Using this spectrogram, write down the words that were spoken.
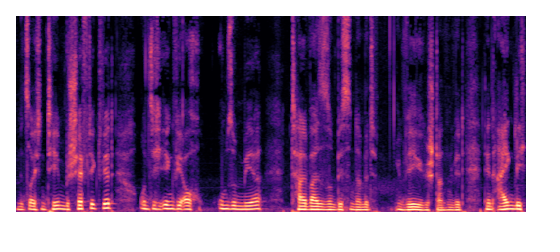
mit solchen Themen beschäftigt wird und sich irgendwie auch umso mehr teilweise so ein bisschen damit im Wege gestanden wird. Denn eigentlich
